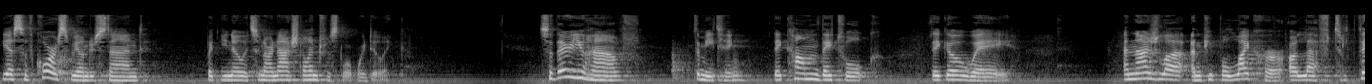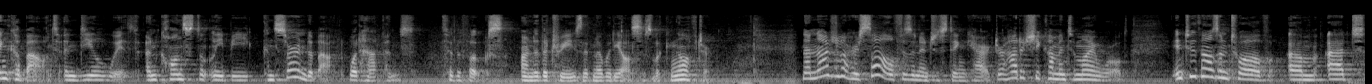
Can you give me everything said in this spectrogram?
Yes, of course, we understand, but you know, it's in our national interest what we're doing. So there you have the meeting. They come, they talk, they go away, and Najla and people like her are left to think about and deal with and constantly be concerned about what happens to the folks under the trees that nobody else is looking after. Now, Najla herself is an interesting character. How did she come into my world? In 2012, um, at,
